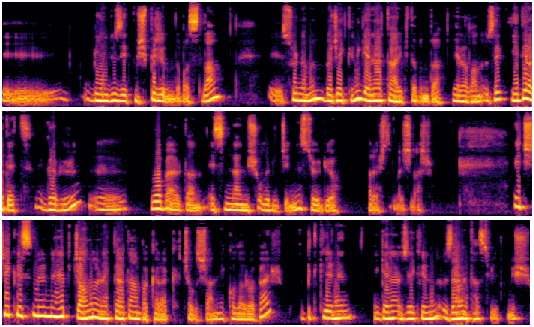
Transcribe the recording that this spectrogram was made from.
1171 e, yılında basılan Surinam'ın Böceklerini Genel Tarih kitabında yer alan özel 7 adet gravürün Robert'dan esinlenmiş olabileceğini söylüyor araştırmacılar. E, çiçek resimlerine hep canlı örneklerden bakarak çalışan Nicola Robert, bitkilerinin genel özelliklerini özenle tasvir etmiş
